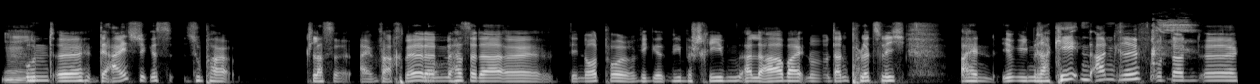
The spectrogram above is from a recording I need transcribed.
Mhm. Und äh, der Einstieg ist super klasse einfach. Ne? Dann ja. hast du da äh, den Nordpol, wie, wie beschrieben, alle arbeiten und dann plötzlich ein irgendwie ein Raketenangriff und dann äh,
